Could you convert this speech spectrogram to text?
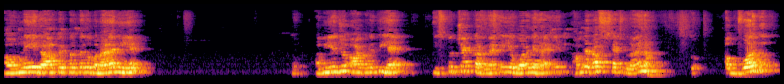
अब हमने ये ग्राफ पेपर पे तो बनाया नहीं है अब ये जो आकृति है, इसको चेक करना है कि ये वर्ग है, ये हमने रफ स्केच बनाया ना। तो अब वर्ग,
